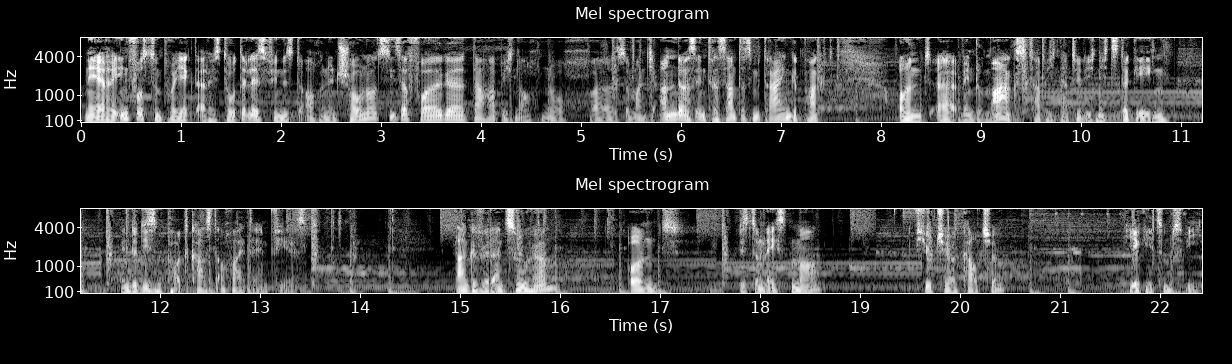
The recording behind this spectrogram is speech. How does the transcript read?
Nähere Infos zum Projekt Aristoteles findest du auch in den Show Notes dieser Folge. Da habe ich noch, noch äh, so manch anderes Interessantes mit reingepackt. Und äh, wenn du magst, habe ich natürlich nichts dagegen, wenn du diesen Podcast auch weiterempfiehlst. Danke für dein Zuhören und bis zum nächsten Mal. Future Culture. Hier geht's ums Wie.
